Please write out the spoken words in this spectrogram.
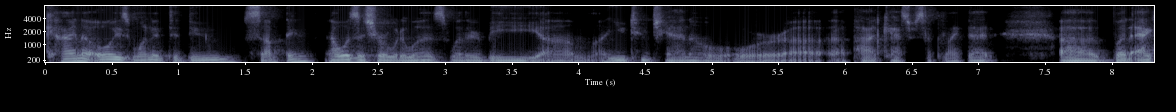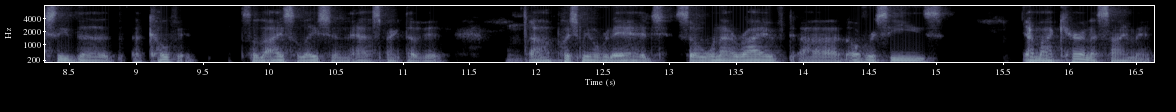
kind of always wanted to do something. I wasn't sure what it was, whether it be um, a YouTube channel or uh, a podcast or something like that. Uh, but actually, the, the, COVID, so the isolation aspect of it, mm-hmm. uh, pushed me over the edge. So when I arrived uh, overseas at my current assignment,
